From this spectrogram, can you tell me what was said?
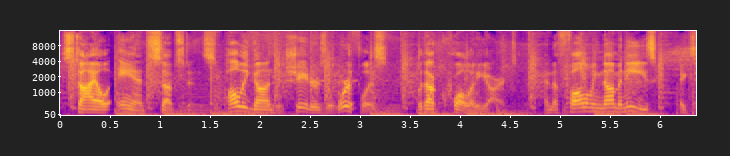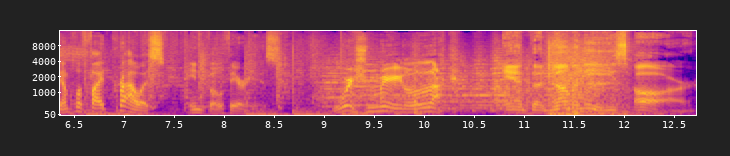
style and substance. Polygons and shaders are worthless without quality art. And the following nominees exemplified prowess in both areas. Wish me luck. And the nominees are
